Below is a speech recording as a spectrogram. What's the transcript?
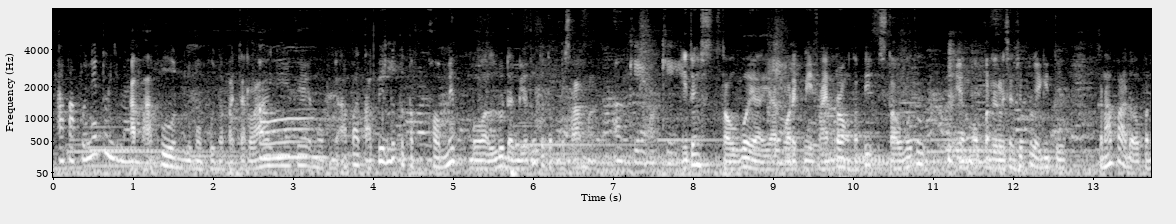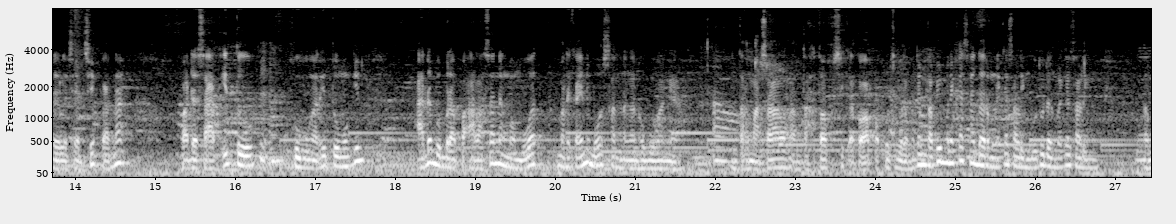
apapunnya tuh gimana? Apa pun lu mau punya pacar lagi Oh. kayak mau punya apa tapi lu tetap komit bahwa lu dan dia tuh tetap bersama. Oke oke. Itu yang setahu gue ya ya correct me if I'm wrong tapi setahu gue tuh yang open relationship tuh kayak gitu. Kenapa ada open relationship? Karena pada saat itu hubungan itu mungkin ada beberapa alasan yang membuat mereka ini bosan dengan hubungannya Oh, entah masalah entah toksik atau apa pun segala macam tapi mereka sadar mereka saling butuh dan mereka saling em,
